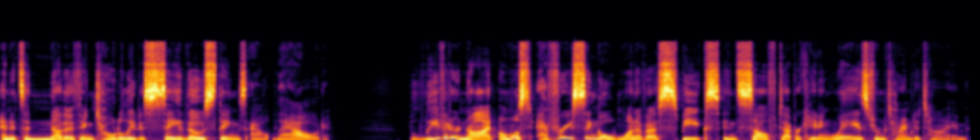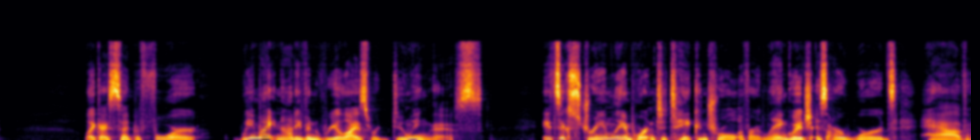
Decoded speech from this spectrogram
and it's another thing totally to say those things out loud. Believe it or not, almost every single one of us speaks in self deprecating ways from time to time. Like I said before, we might not even realize we're doing this. It's extremely important to take control of our language as our words have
